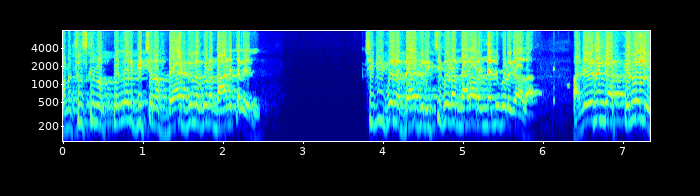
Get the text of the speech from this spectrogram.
మనం చూసుకున్న పిల్లలకి ఇచ్చిన బ్యాగుల్లో కూడా నాణ్యత లేదు. చిరిగిపోయిన బ్యాగులు ఇచ్చి కూడా నెల రెండు నెలలు కూడా కాల. అదేవిధంగా పిల్లలు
